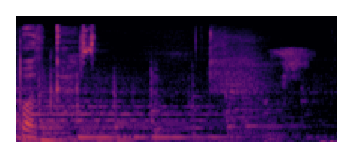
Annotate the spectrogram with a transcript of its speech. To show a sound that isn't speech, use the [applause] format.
Podcast.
